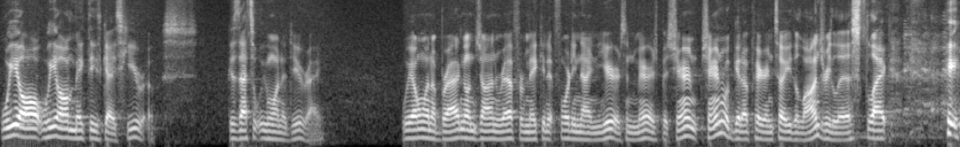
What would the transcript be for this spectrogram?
we all, we all make these guys heroes. Because that's what we want to do, right? We all want to brag on John Rev for making it 49 years in marriage, but Sharon, Sharon will get up here and tell you the laundry list. Like, he,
